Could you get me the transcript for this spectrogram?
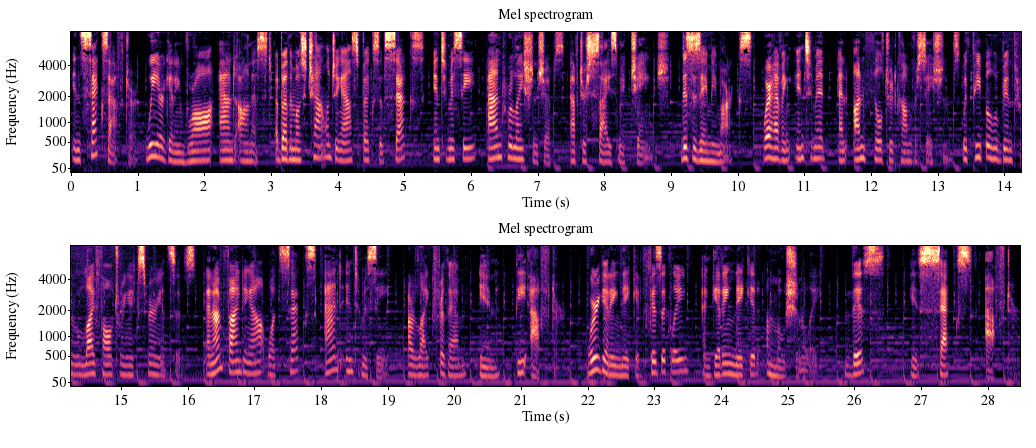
In Sex After, we are getting raw and honest about the most challenging aspects of sex, intimacy, and relationships after seismic change. This is Amy Marks. We're having intimate and unfiltered conversations with people who've been through life altering experiences, and I'm finding out what sex and intimacy are like for them in the after. We're getting naked physically and getting naked emotionally. This is Sex After.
